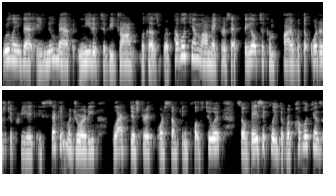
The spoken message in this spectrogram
ruling that a new map needed to be drawn because Republican lawmakers had failed to comply with the orders to create a second majority black district or something close to it. So basically, the Republicans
